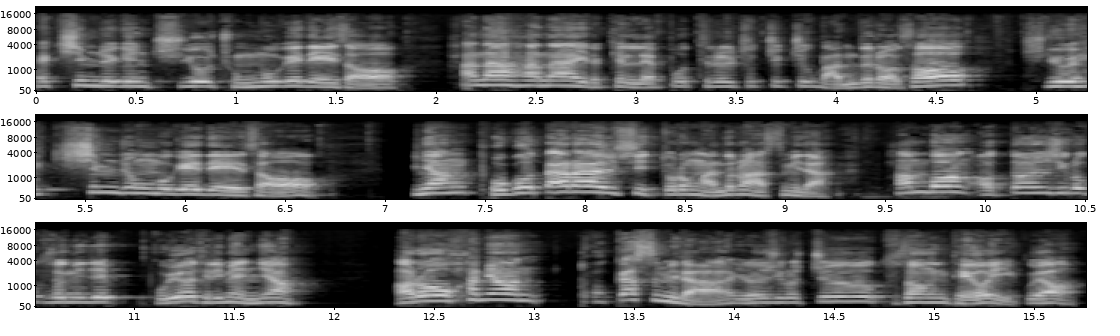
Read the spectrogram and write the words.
핵심적인 주요 종목에 대해서 하나하나 이렇게 레포트를 쭉쭉쭉 만들어서 주요 핵심 종목에 대해서 그냥 보고 따라할 수 있도록 만들어 놨습니다. 한번 어떤 식으로 구성인지 보여드리면요. 바로 화면 똑같습니다. 이런 식으로 쭉 구성되어 있고요.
